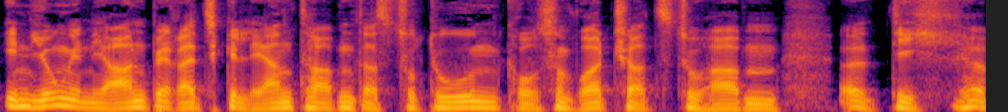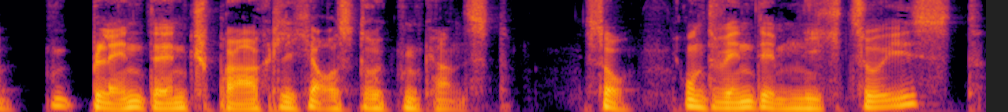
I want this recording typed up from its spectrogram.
in jungen Jahren bereits gelernt haben, das zu tun, großen Wortschatz zu haben, äh, dich äh, blendend sprachlich ausdrücken kannst. So, und wenn dem nicht so ist,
